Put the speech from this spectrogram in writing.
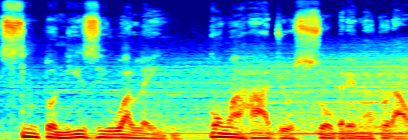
Sintonize o além com a Rádio Sobrenatural.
